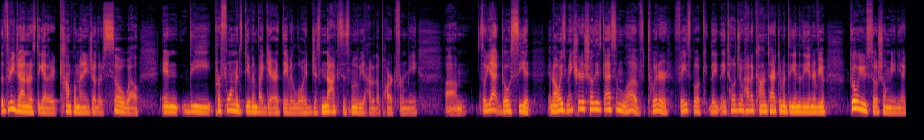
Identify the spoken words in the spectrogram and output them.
the three genres together complement each other so well. And the performance given by Gareth David Lloyd just knocks this movie out of the park for me. Um, so yeah, go see it. And always make sure to show these guys some love. Twitter, Facebook, they, they told you how to contact them at the end of the interview. Go use social media.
